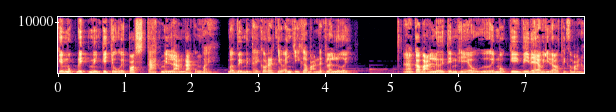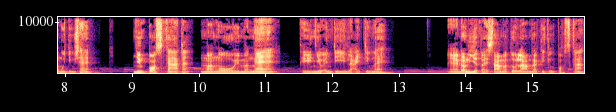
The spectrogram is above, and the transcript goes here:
Cái mục đích mình cái chuỗi postcard mình làm ra cũng vậy. Bởi vì mình thấy có rất nhiều anh chị các bạn rất là lười. À, các bạn lười tìm hiểu gửi một cái video gì đó thì các bạn không có chịu xem. Nhưng postcard á, mà ngồi mà nghe thì nhiều anh chị lại chịu nghe. À, đó lý do tại sao mà tôi làm ra cái chuỗi postcard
